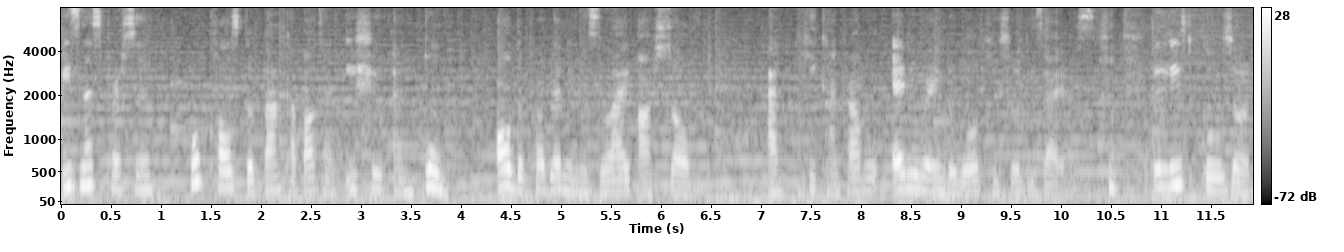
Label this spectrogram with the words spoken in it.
business person who calls the bank about an issue and boom, all the problems in his life are solved he can travel anywhere in the world he so desires. the list goes on.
